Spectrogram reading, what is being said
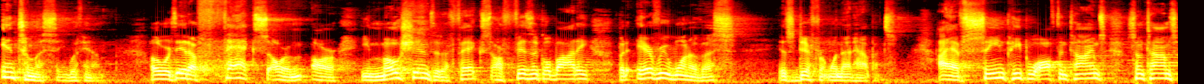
intimacy with Him. In other words, it affects our, our emotions, it affects our physical body, but every one of us is different when that happens. I have seen people oftentimes, sometimes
